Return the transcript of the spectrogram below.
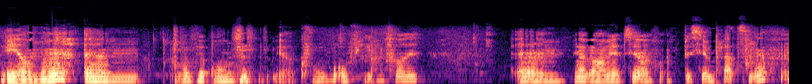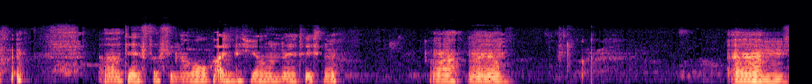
Ja, ne? Ähm, wir brauchen mehr Crew auf jeden Fall. Ähm, ja, wir haben jetzt ja ein bisschen Platz, ne? ah, der ist das Ding aber auch eigentlich ja unnötig, ne? Ah, naja. Ähm.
